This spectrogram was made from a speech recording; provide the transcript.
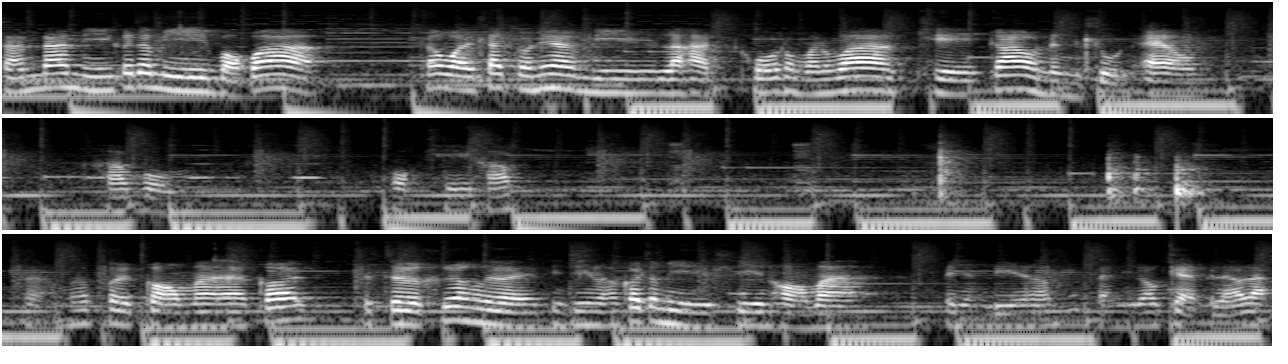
ชั้นด้านนี้ก็จะมีบอกว่าเจ้าไวซ์ตัวเนี้ยมีรหัสโค้ดของมันว่า K910L ครับผม โอเคครับอ่าเมื่อเปิดกล่องมาก็จะเจอเครื่องเลย จริงๆแล้วก็จะมีซีนห่อมาเป็นอย่างดีนะครับ แต่นี้เราแกะไปแล้วแหละ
